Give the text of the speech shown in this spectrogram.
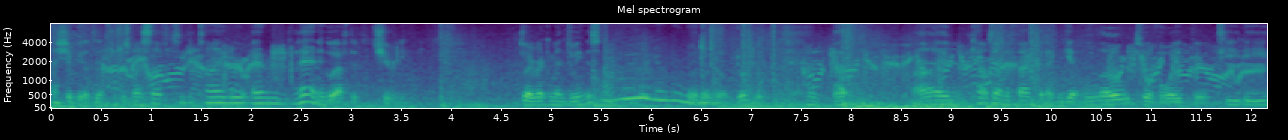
I should be able to introduce myself to the Tiger and then go after the Chiri. Do I recommend doing this? No, no, no, no, no, no, don't do it. But I'm counting on the fact that I can get low to avoid the TD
